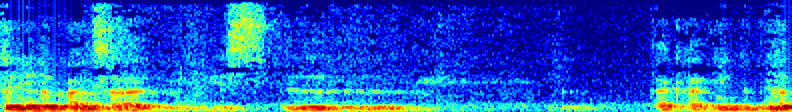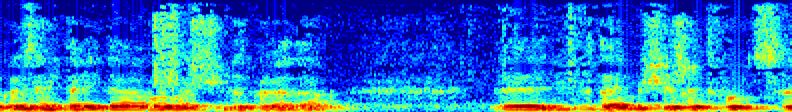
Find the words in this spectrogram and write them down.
to nie do końca jest y, taka, nie, nie do końca mi ta idea wolności odpowiada. Y, wydaje mi się, że twórcy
